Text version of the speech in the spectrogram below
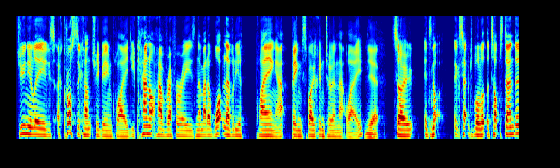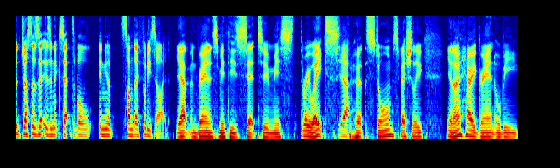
junior leagues across the country being played. You cannot have referees, no matter what level you're playing at, being spoken to in that way. Yeah. So it's not acceptable at the top standard, just as it isn't acceptable in your Sunday footy side. Yep, and Brandon Smith is set to miss three weeks. Yeah. Could hurt the Storm, especially, you know, Harry Grant will be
